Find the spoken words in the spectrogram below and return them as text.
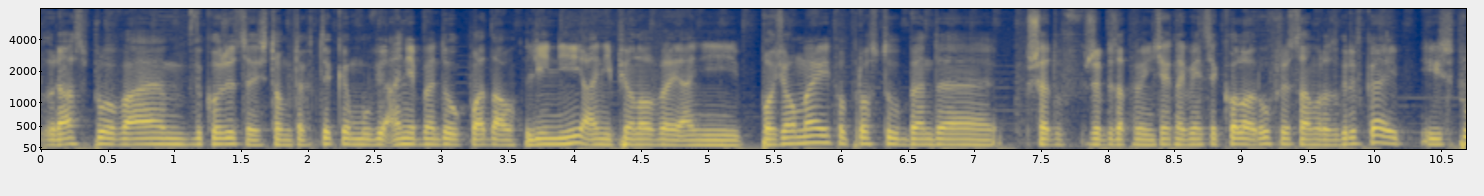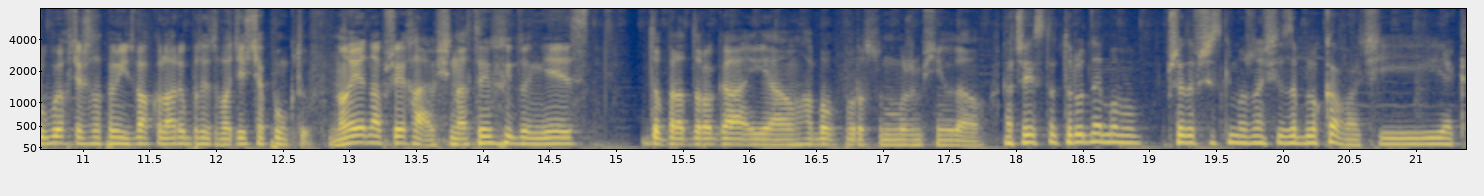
raz próbowałem wykorzystać tą taktykę, mówię, a nie będę układał linii, ani pionowej, ani poziomej, po prostu będę szedł, żeby zapełnić jak najwięcej kolorów przez całą rozgrywkę i, i spróbuję chociaż zapełnić dwa kolory, bo to jest 20 punktów. No jednak przejechałem się na tym i to nie jest dobra droga i ja albo po prostu może mi się nie udało. Znaczy jest to trudne, bo przede wszystkim można się zablokować i jak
